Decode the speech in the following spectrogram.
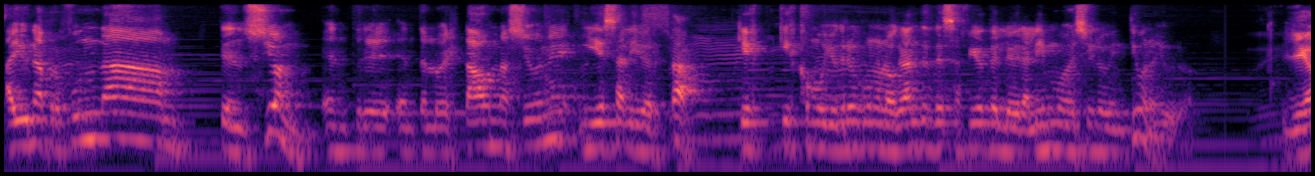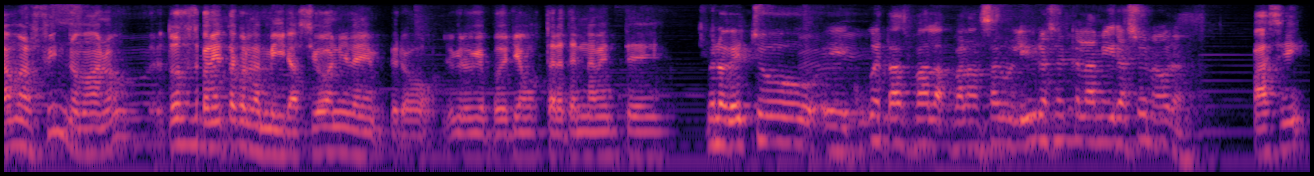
hay una profunda tensión entre, entre los estados-naciones y esa libertad, que es, que es como yo creo que uno de los grandes desafíos del liberalismo del siglo XXI, yo creo. Llegamos al fin nomás, ¿no? Todo se conecta con la migración, y la, pero yo creo que podríamos estar eternamente... Bueno, de hecho, eh, Cucatas va, va a lanzar un libro acerca de la migración ahora. Ah, sí.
